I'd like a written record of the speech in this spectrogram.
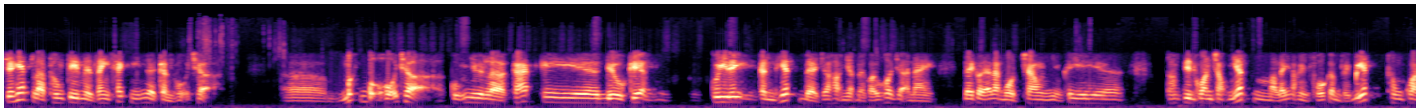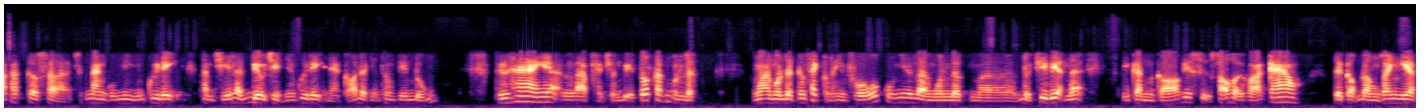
Trước hết là thông tin về danh sách những người cần hỗ trợ uh, mức độ hỗ trợ cũng như là các cái điều kiện quy định cần thiết để cho họ nhận được gói hỗ trợ này. Đây có lẽ là một trong những cái ờ, thông tin quan trọng nhất mà lãnh đạo thành phố cần phải biết thông qua các cơ sở chức năng cũng như những quy định thậm chí là điều chỉnh những quy định để có được những thông tin đúng. Thứ hai là phải chuẩn bị tốt các nguồn lực. Ngoài nguồn lực ngân sách của thành phố cũng như là nguồn lực mà được chi viện đấy thì cần có cái sự xã hội hóa cao từ cộng đồng doanh nghiệp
